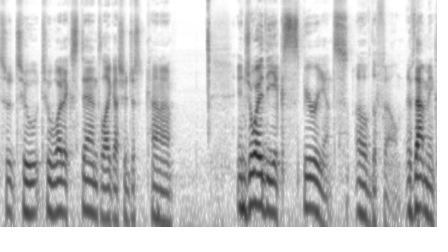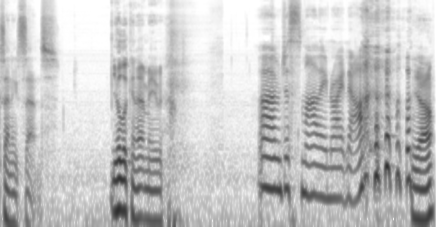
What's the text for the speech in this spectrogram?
to to to what extent like I should just kind of enjoy the experience of the film if that makes any sense. You're looking at me. I'm just smiling right now. Yeah.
